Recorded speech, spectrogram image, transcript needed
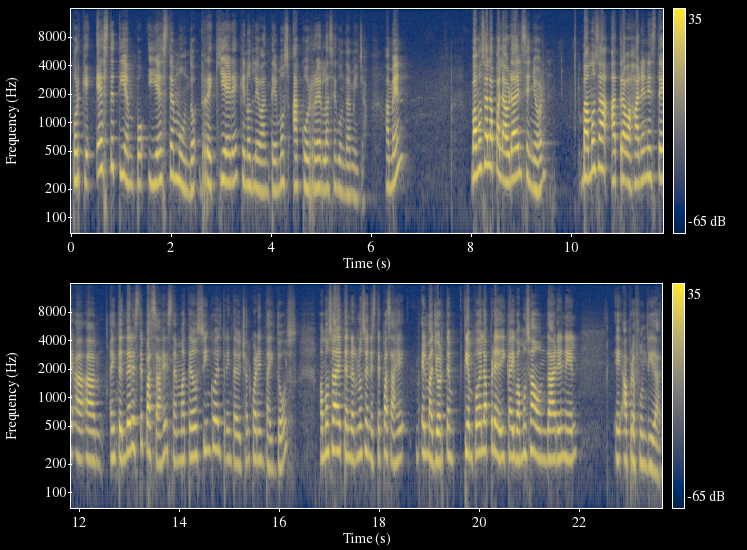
Porque este tiempo y este mundo requiere que nos levantemos a correr la segunda milla. Amén. Vamos a la palabra del Señor. Vamos a, trabajar en este, a, entender este pasaje. Está en Mateo 5 del 38 al 42. Vamos a detenernos en este pasaje el mayor tiempo de la prédica y vamos a ahondar en él eh, a profundidad.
